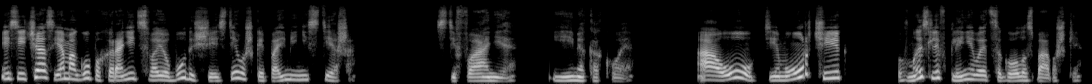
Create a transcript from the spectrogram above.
И сейчас я могу похоронить свое будущее с девушкой по имени Стеша. Стефания. Имя какое. «Ау, Тимурчик!» В мысли вклинивается голос бабушки.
